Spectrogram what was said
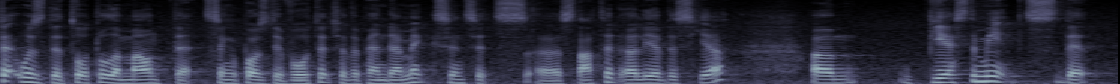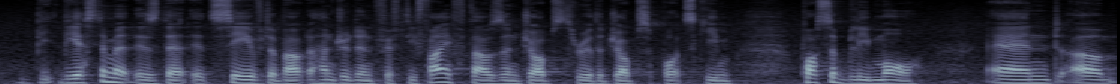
that was the total amount that Singapore's devoted to the pandemic since it's started earlier this year. Um, the estimates that the, the, estimate is that it saved about 155,000 jobs through the job support scheme, possibly more. And um,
